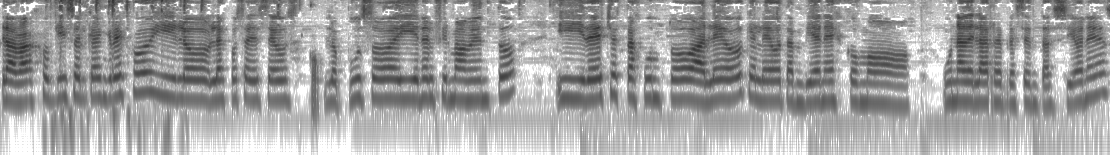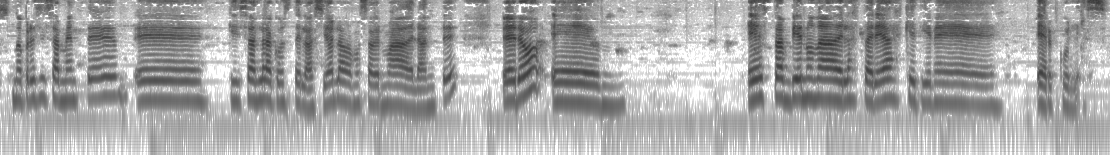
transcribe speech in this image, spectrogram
trabajo que hizo el cangrejo y lo, la esposa de Zeus lo puso ahí en el firmamento. Y de hecho está junto a Leo, que Leo también es como una de las representaciones, no precisamente eh, quizás la constelación, la vamos a ver más adelante, pero eh, es también una de las tareas que tiene Hércules,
